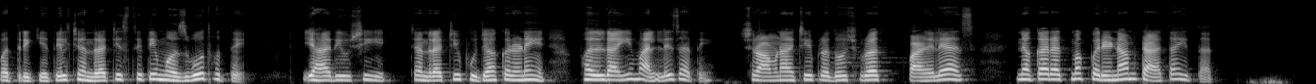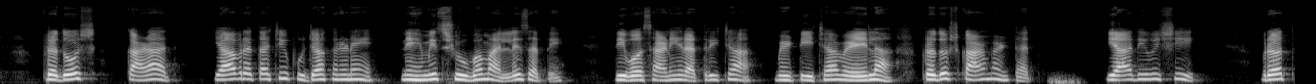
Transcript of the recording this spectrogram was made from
पत्रिकेतील चंद्राची स्थिती मजबूत होते. या दिवशी चंद्राची पूजा करणे फलदायी मानले जाते. श्रावणाचे प्रदोष व्रत पाळल्यास नकारात्मक परिणाम टाळता येतात. प्रदोष काळात या व्रताची पूजा करणे नेहमीच शुभ मानले जाते. दिवस आणि रात्रीच्या भेटीच्या वेळेला प्रदोष काळ म्हणतात. या दिवशी व्रत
